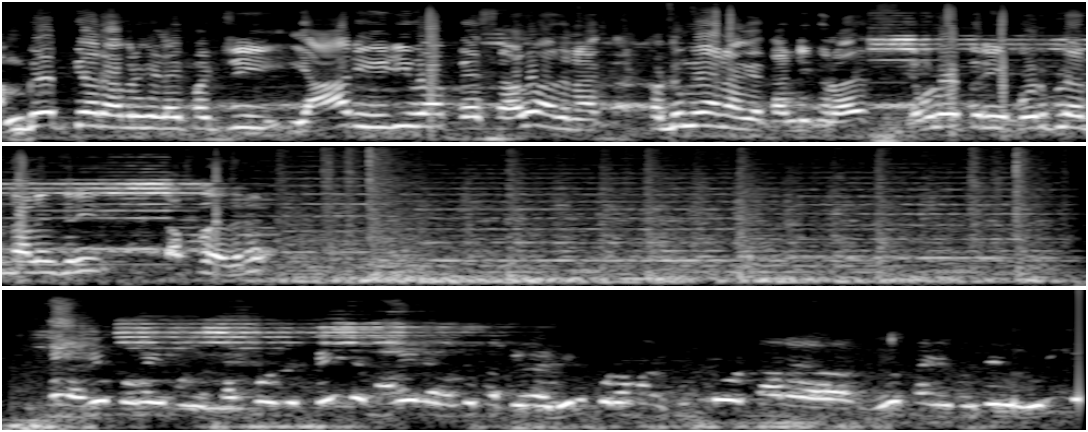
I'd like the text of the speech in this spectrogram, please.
அம்பேத்கர் அவர்களை பற்றி யார் இழிவாக பேசினாலும் அதை நான் கடுமையாக நாங்கள் கண்டிக்கிறோம். எவ்வளோ பெரிய பொறுப்பில் இருந்தாலும் சரி தப்பு அது. அதே போல இப்போ தற்போது பெய்த மழையில வந்து பாத்தீங்கன்னா விழுப்புரம் சுற்றுவட்டார விவசாயிகள் வந்து உரிய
